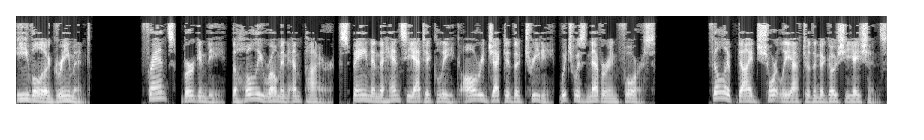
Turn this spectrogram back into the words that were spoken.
evil agreement". France, Burgundy, the Holy Roman Empire, Spain and the Hanseatic League all rejected the treaty, which was never in force. Philip died shortly after the negotiations.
